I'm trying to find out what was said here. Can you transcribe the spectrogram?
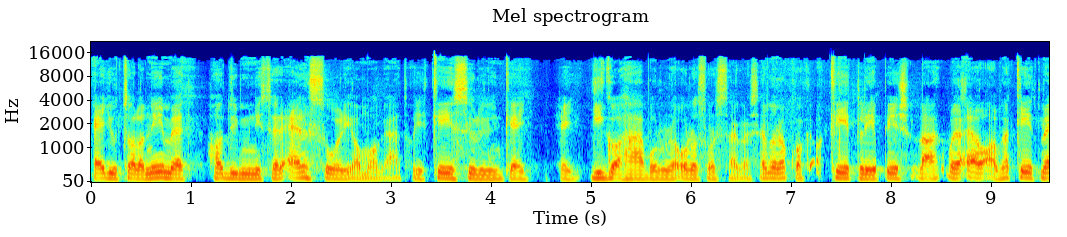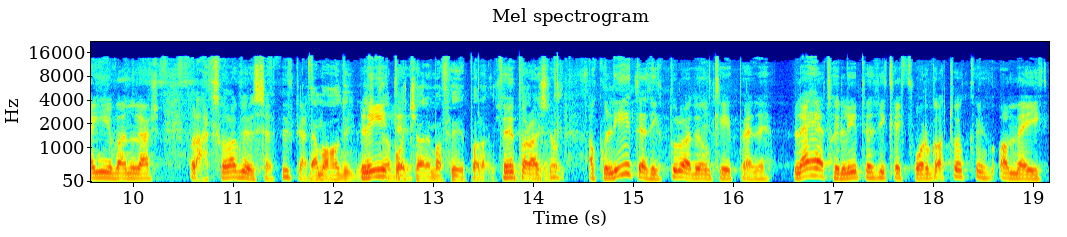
Egyúttal a német hadügyminiszter elszólja magát, hogy készülünk egy, egy gigaháborúra Oroszországgal szemben, akkor a két lépés, vagy a két megnyilvánulás látszólag összefügg. Nem a hadügyminiszter, léte, bocsánat, hanem a főparancsnok. Főparancsnok. Akkor létezik tulajdonképpen, lehet, hogy létezik egy forgatókönyv, amelyik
